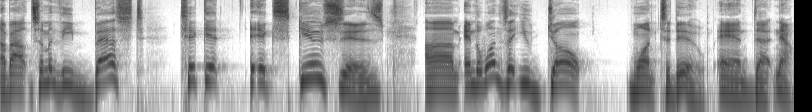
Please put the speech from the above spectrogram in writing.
about some of the best ticket excuses um, and the ones that you don't want to do. And uh, now,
